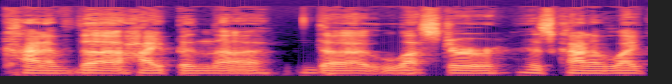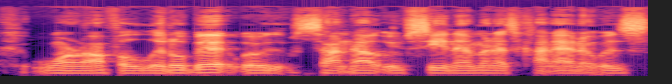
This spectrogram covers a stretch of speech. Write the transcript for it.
kind of the hype and the the luster has kind of like worn off a little bit. Now that we've seen him, and it's kind of and it was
